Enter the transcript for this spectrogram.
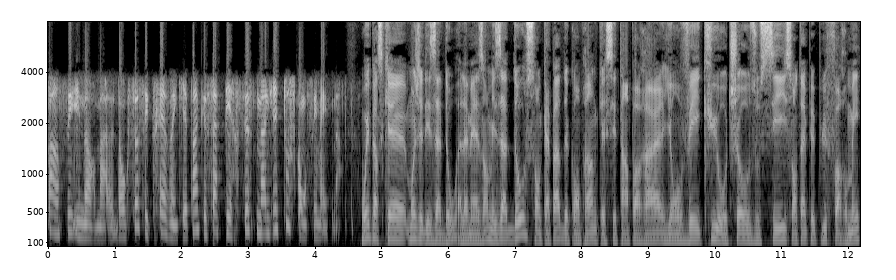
sensée et normale. Donc, ça, c'est très inquiétant que ça persiste malgré tout ce qu'on sait maintenant. Oui, parce que moi, j'ai des ados à la maison. Mes ados sont capables de comprendre que c'est temporaire. Ils ont vécu autre chose aussi. Ils sont un peu plus formés.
